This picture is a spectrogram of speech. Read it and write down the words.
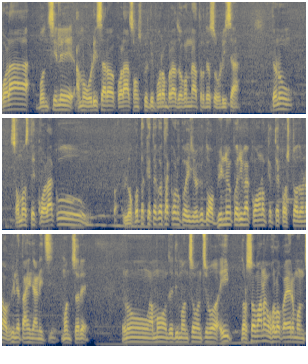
କଳା ବଞ୍ଚିଲେ ଆମ ଓଡ଼ିଶାର କଳା ସଂସ୍କୃତି ପରମ୍ପରା ଜଗନ୍ନାଥର ଦେଶ ଓଡ଼ିଶା। ତେଣୁ ସମସ୍ତେ କଳାକୁ ଲୋକ ତ କେତେ କଥା କ'ଣ କହିଯିବେ କିନ୍ତୁ ଅଭିନୟ କରିବା କ'ଣ କେତେ କଷ୍ଟ ଜଣେ ଅଭିନେତା ହିଁ ଜାଣିଛି ମଞ୍ଚରେ। ତେଣୁ ଆମ ଯଦି ମଞ୍ଚ ବଞ୍ଚିବ ଏଇ ଦର୍ଶକମାନଙ୍କ ଭଲ ପାଇବାରେ ମଞ୍ଚ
